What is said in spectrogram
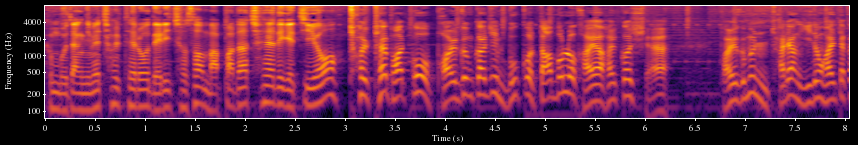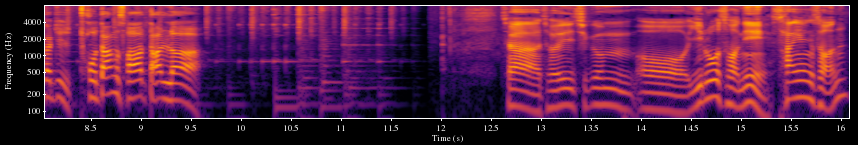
근부장님의 철퇴로 내리쳐서 맞받아 쳐야 되겠지요? 철퇴 받고 벌금까지 묻고 더블로 가야 할 것이야 벌금은 차량 이동할 때까지 초당 4달러 자, 저희 지금 어 1호선이 상행선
